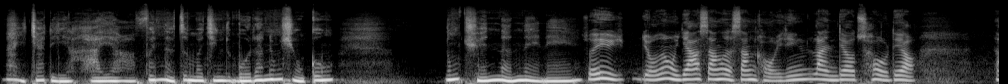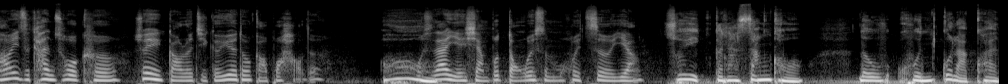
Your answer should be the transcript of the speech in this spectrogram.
那你家厉害呀，分的这么清楚，不然那种手工，那种全能的呢？所以有那种压伤的伤口已经烂掉、臭掉，然后一直看错科，所以搞了几个月都搞不好的。哦，我实在也想不懂为什么会这样。所以跟他伤口。都分过来看，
